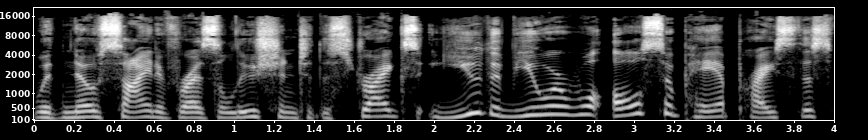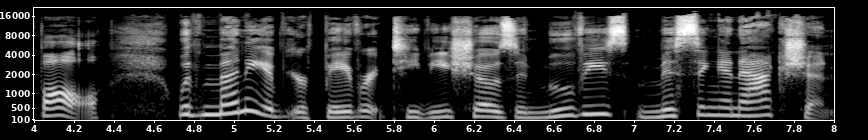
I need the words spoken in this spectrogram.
With no sign of resolution to the strikes, you, the viewer, will also pay a price this fall, with many of your favorite TV shows and movies missing in action.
